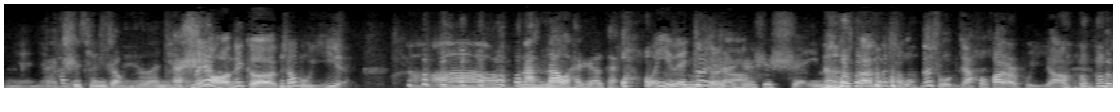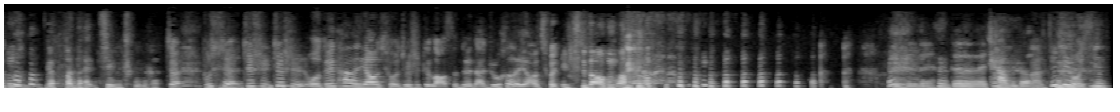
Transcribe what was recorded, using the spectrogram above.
你你还痴情种子，你还是没有那个张鲁一，啊？那那我还是要看。我以为你说对啊男神是谁呢？啊，那是我那是我们家后花园不一样。这分得很清楚。这不是，就是就是我对他的要求，就是跟老森对南柱赫的要求，你知道吗？对对对对对对，差不多。啊，就这种心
